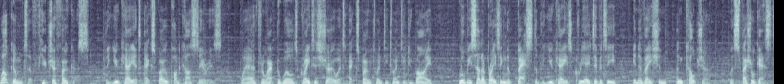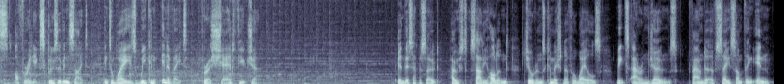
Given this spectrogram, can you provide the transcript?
Welcome to Future Focus, the UK at Expo podcast series, where throughout the world's greatest show at Expo 2020 Dubai, we'll be celebrating the best of the UK's creativity, innovation, and culture, with special guests offering exclusive insight into ways we can innovate for a shared future. In this episode, host Sally Holland, Children's Commissioner for Wales, meets Aran Jones, founder of Say Something In.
